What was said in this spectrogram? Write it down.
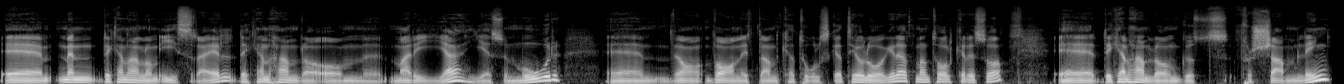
Eh, men det kan handla om Israel, det kan handla om eh, Maria, Jesu mor, eh, vanligt bland katolska teologer att man tolkar det så. Eh, det kan handla om Guds församling.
